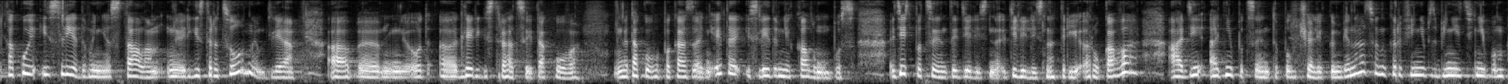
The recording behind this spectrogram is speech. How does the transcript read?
какое исследование стало регистрационным для, а, э, э, для регистрации такого, такого показания? Это исследование «Колумбус». Здесь пациенты делились, делились на три рукава. Одни, одни пациенты получали комбинацию энкорфенип с бенетинибом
